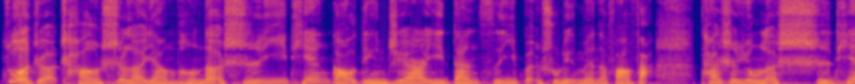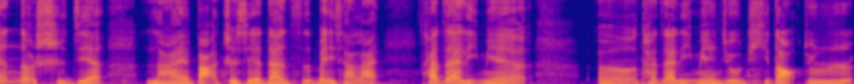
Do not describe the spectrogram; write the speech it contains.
作者尝试了杨鹏的十一天搞定 GRE 单词一本书里面的方法，他是用了十天的时间来把这些单词背下来。他在里面。嗯，他在里面就提到，就是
